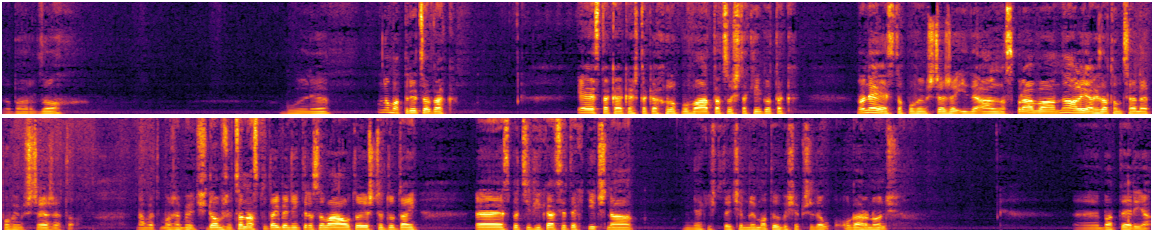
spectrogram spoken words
Za bardzo. Ogólnie. No matryca tak jest taka jakaś taka chropowata, coś takiego tak no nie jest to powiem szczerze idealna sprawa, no ale jak za tą cenę powiem szczerze to nawet może być. Dobrze, co nas tutaj będzie interesowało to jeszcze tutaj e, specyfikacja techniczna. Jakiś tutaj ciemny motyw by się przydał ogarnąć. E, bateria.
